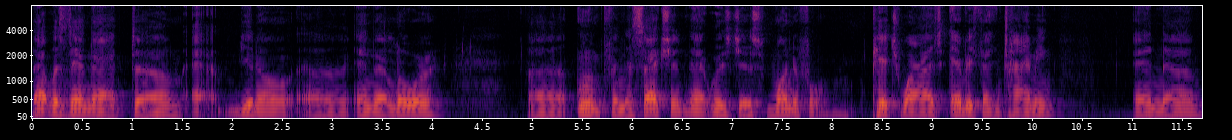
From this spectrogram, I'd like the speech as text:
that was then that, um, you know, in that lower oomph in the section that was just wonderful pitch wise, everything, timing, and um,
